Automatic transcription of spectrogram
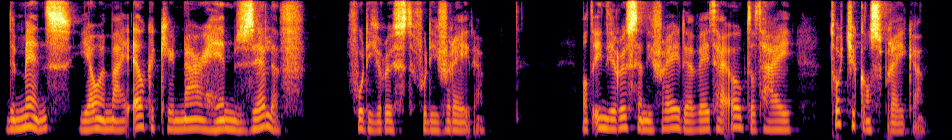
de mens, jou en mij, elke keer naar Hemzelf voor die rust, voor die vrede. Want in die rust en die vrede weet hij ook dat hij tot je kan spreken,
